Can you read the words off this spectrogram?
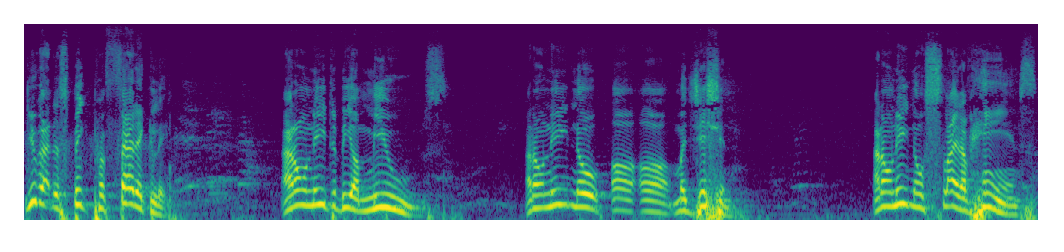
You got to speak prophetically. I don't need to be a muse. I don't need no uh, uh, magician. I don't need no sleight of hands.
